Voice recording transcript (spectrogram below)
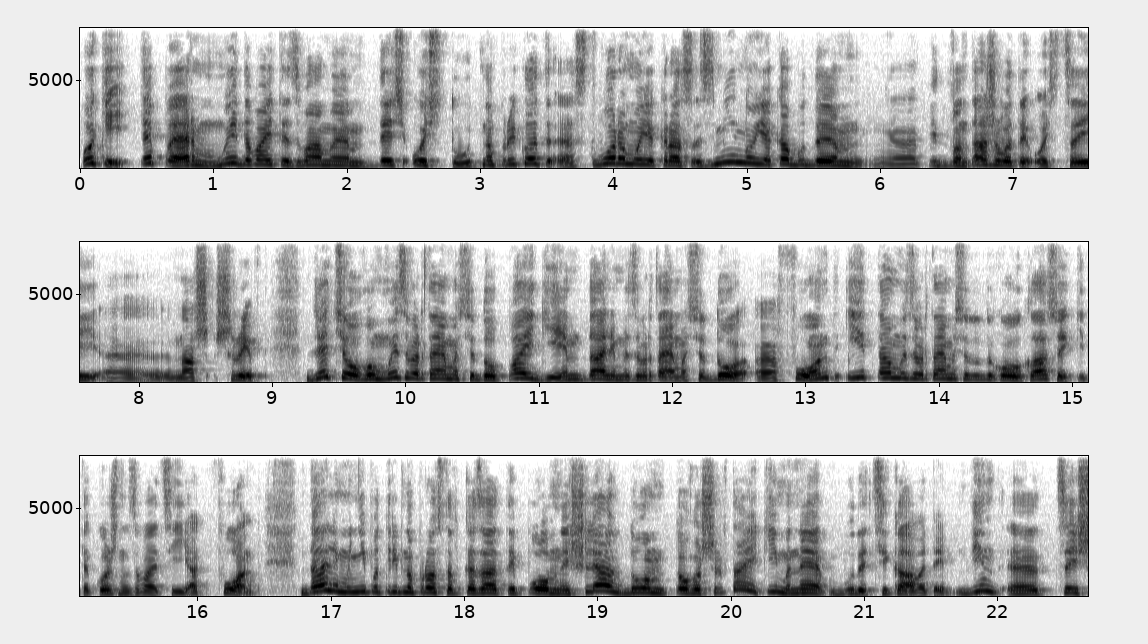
Окей, тепер ми давайте з вами десь ось тут, наприклад, е, створимо якраз зміну, яка буде е, підвантажувати ось цей е, наш шрифт. Для цього ми звертаємося до Pygame, далі ми звертаємося до е, фонд, і там ми звертаємося до такого класу, який також називається як фонд. Далі мені потрібно просто вказати повний шлях до того шрифта, який мене буде цікавити. Він е, цей,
